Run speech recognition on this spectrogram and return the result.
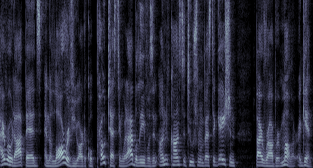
I wrote op eds and a law review article protesting what I believe was an unconstitutional investigation by Robert Mueller. Again,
